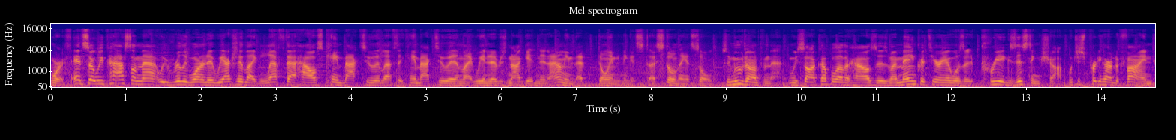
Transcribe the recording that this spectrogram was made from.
Worth. And so we passed on that. We really wanted it. We actually like left that house, came back to it, left it, came back to it, and like we ended up just not getting it. I don't even, I don't even think it's, I still think it's sold. So we moved on from that. We saw a couple other houses. My main criteria was a pre-existing shop, which is pretty hard to find.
